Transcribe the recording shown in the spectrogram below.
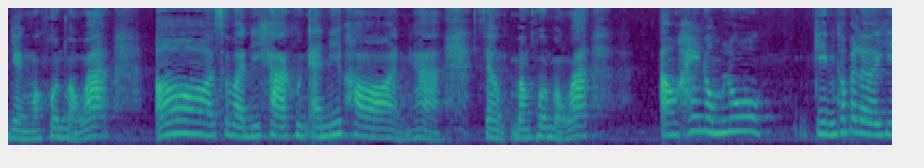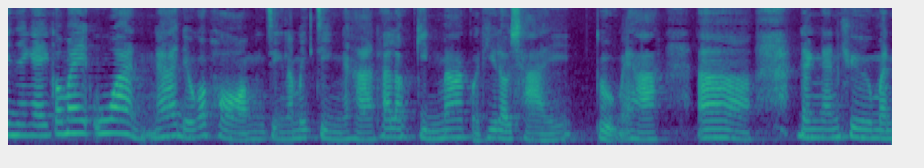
อย่างบางคนบอกว่าอ๋อสวัสดีค่ะคุณแอนนี่พรค่ะอย่างบางคนบอกว่าเอาให้นมลูก กินเข้าไปเลยกินยังไงก็ไม่อ้วนนะเดี๋ยวก็ผอมจริงๆแล้วไม่จริงนะคะ ถ้าเรากินมากกว่าที่เราใช้ถูกไหมคะอ่าดังนั้นคือมัน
